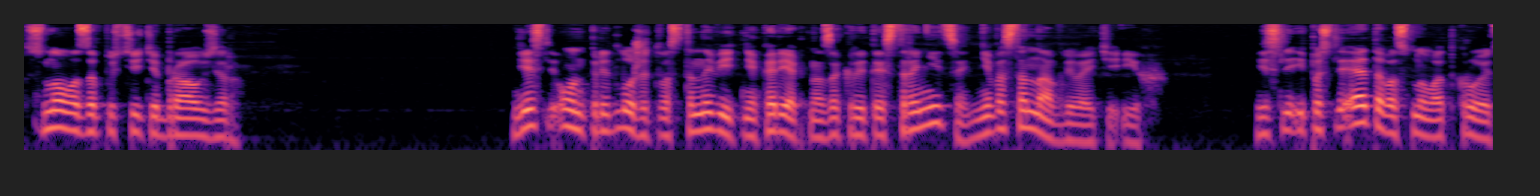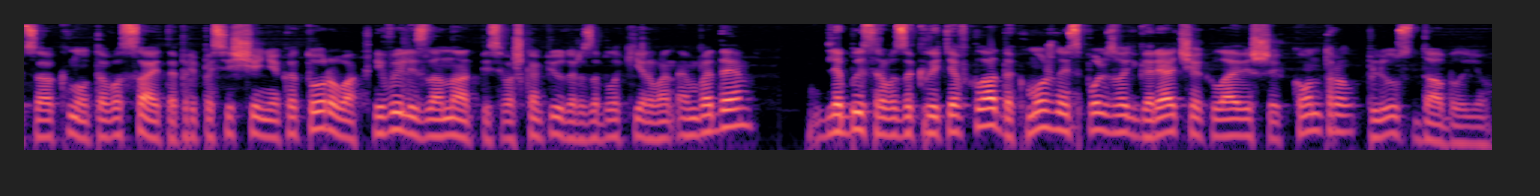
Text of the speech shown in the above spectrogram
Снова запустите браузер. Если он предложит восстановить некорректно закрытые страницы, не восстанавливайте их. Если и после этого снова откроется окно того сайта, при посещении которого и вылезла надпись «Ваш компьютер заблокирован МВД», для быстрого закрытия вкладок можно использовать горячие клавиши Ctrl плюс W.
